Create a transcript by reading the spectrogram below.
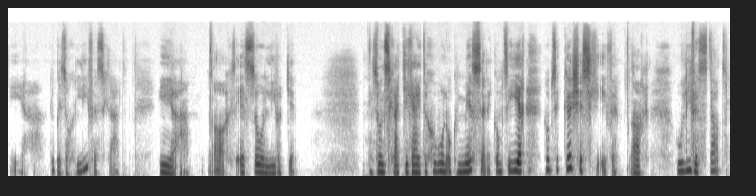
Ja, du bent toch lief, schat? Ja, ach, ze is zo'n lievertje. Zo'n schatje ga je toch gewoon ook missen. Dan komt ze hier, komt ze kusjes geven. Ach, hoe lief is dat?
